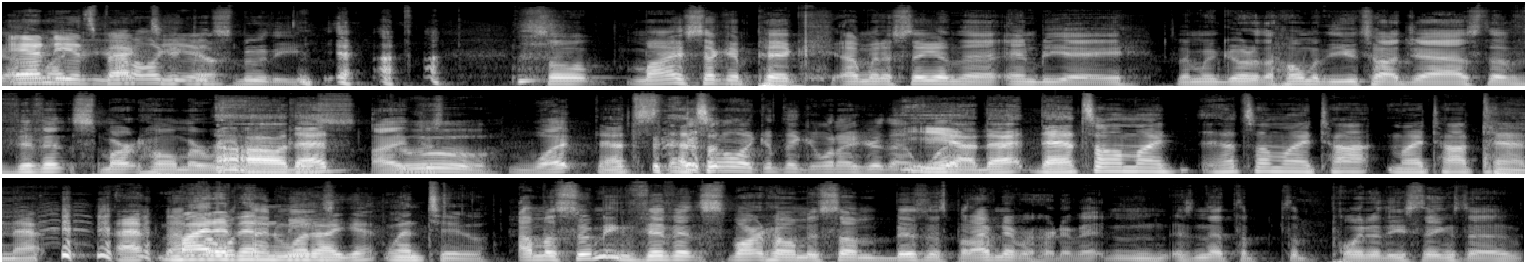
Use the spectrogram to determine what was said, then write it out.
Andy, like- it's you back like to a you. good smoothie. So my second pick, I'm going to stay in the NBA. I'm going to go to the home of the Utah Jazz, the Vivint Smart Home Arena. Oh, that- I just Ooh. what? That's- that's that's- all I can think of when I hear that. yeah, What? that that's on my that's on my top my top ten. That that might have what been what means. I get, went to. I'm assuming Vivint Smart Home is some business, but I've never heard of it. And isn't that the, the point of these things to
